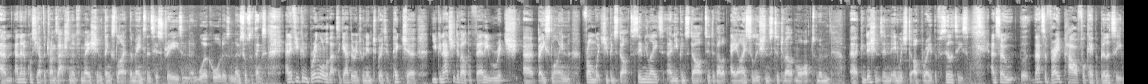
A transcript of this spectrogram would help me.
Um, and then, of course, you have the transactional information, things like the maintenance histories and, and, work orders and those sorts of things. And if you can bring all of that together into an integrated picture, you can actually develop a fairly rich uh, baseline from which you can start to simulate and you can start to develop AI solutions to develop more optimum uh, conditions in, in which to operate the facilities. And so uh, that's a very powerful capability.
